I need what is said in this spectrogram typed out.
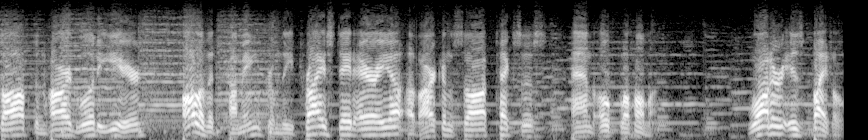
soft and hardwood a year, all of it coming from the tri-state area of Arkansas, Texas, and Oklahoma. Water is vital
